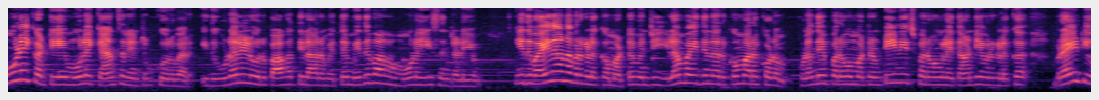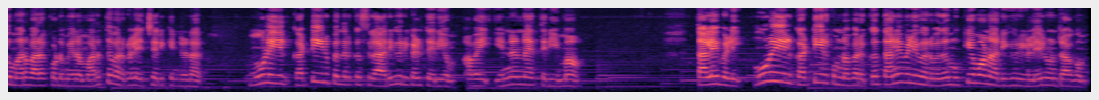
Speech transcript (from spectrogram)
மூளைக்கட்டியை மூளை கேன்சர் என்றும் கூறுவர். இது உடலில் ஒரு பாகத்தில் ஆரம்பித்து மெதுவாக மூளையை சென்றடையும். இது வயதானவர்களுக்கு மட்டுமின்றி இளம் வயதினருக்கும் வரக்கூடும். குழந்தை பருவம் மற்றும் டீனேஜ் பருவங்களை தாண்டியவர்களுக்கு பிரைன் டியூமர் வரக்கூடும் என மருத்துவர்கள் எச்சரிக்கின்றனர். மூளையில் கட்டியிருப்பதற்கு சில அறிகுறிகள் தெரியும். அவை என்னென்ன தெரியுமா? தலைவலி. மூளையில் கட்டியிருக்கும் நபருக்கு தலைவலி வருவது முக்கியமான அறிகுறிகளில் ஒன்றாகும்.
